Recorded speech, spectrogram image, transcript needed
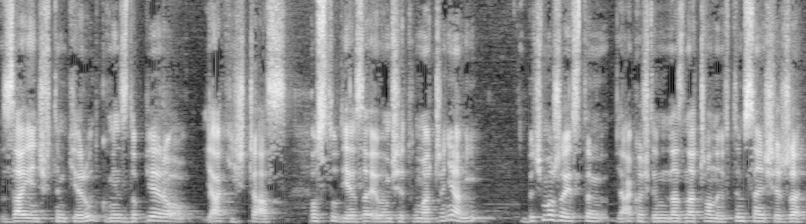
zajęć w tym kierunku, więc dopiero jakiś czas po studiach zająłem się tłumaczeniami. Być może jestem jakoś tym naznaczony w tym sensie, że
